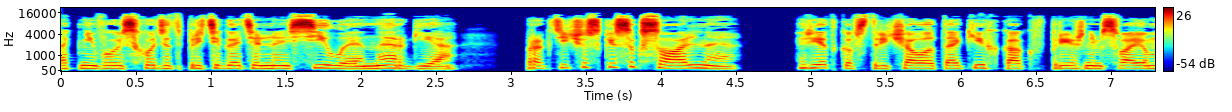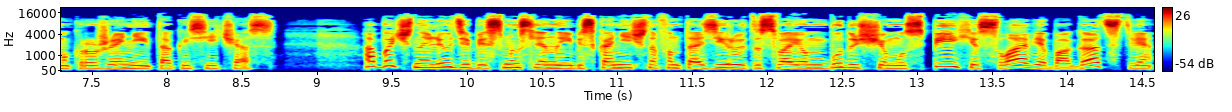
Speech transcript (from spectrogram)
от него исходит притягательная сила, энергия, практически сексуальная. Редко встречала таких, как в прежнем своем окружении, так и сейчас. Обычно люди бессмысленно и бесконечно фантазируют о своем будущем успехе, славе, богатстве,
